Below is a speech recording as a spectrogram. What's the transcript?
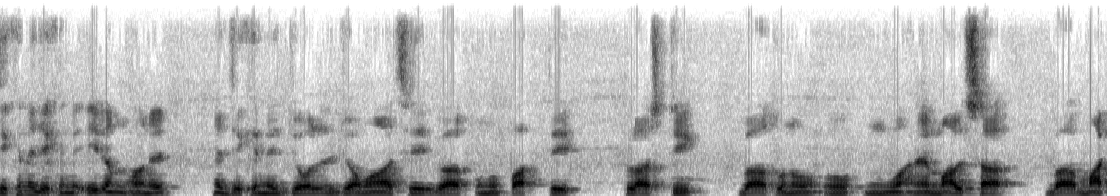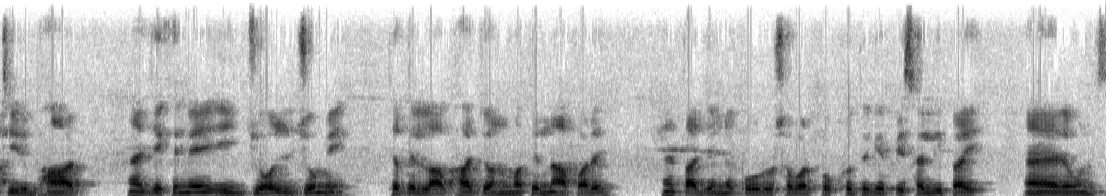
যেখানে যেখানে এইরকম ধরনের হ্যাঁ, যেখানে জল জমা আছে বা কোনো পাত্রে প্লাস্টিক বা কোনো মানে মালসা বা মাটির ভাঁড় হ্যাঁ যেখানে এই জল জমে যাতে লাভা জন্মাতে না পারে হ্যাঁ তার জন্য পৌরসভার পক্ষ থেকে স্পেশালি প্রায় উনিশ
